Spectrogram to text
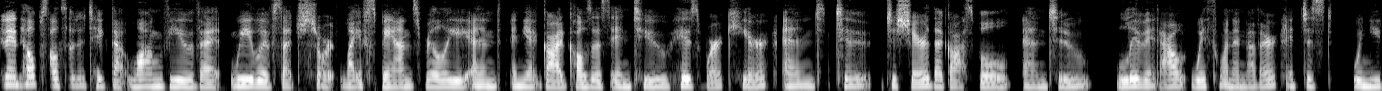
And it helps also to take that long view that we live such short lifespans really and and yet God calls us into his work here and to to share the gospel and to live it out with one another. It just, when you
